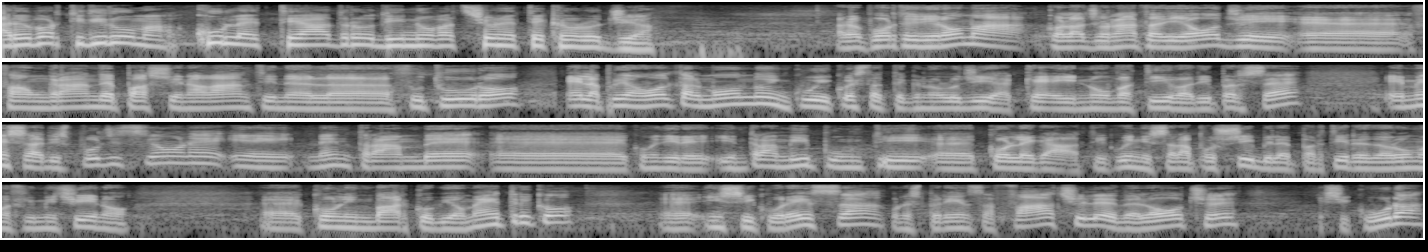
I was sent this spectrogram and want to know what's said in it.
Aeroporti di Roma, culla e teatro di innovazione e tecnologia. Aeroporti di Roma con la giornata di oggi eh, fa un grande passo in avanti nel futuro, è la prima volta al mondo in cui questa tecnologia che è innovativa di per sé è messa a disposizione in, entrambe, eh, dire, in entrambi i punti eh, collegati, quindi sarà possibile partire da Roma a Fiumicino eh, con l'imbarco biometrico, eh, in sicurezza, con un'esperienza facile, veloce e sicura,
